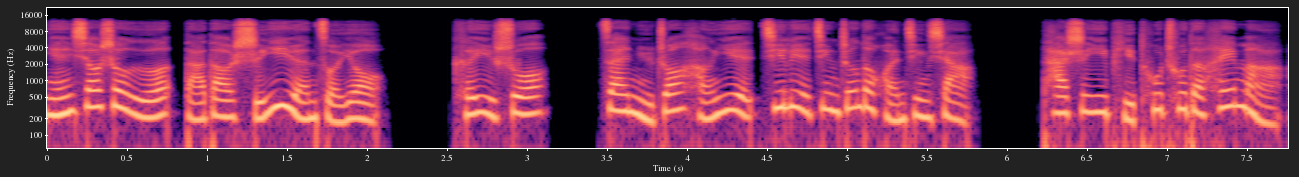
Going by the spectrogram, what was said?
年销售额达到十亿元左右。可以说，在女装行业激烈竞争的环境下，它是一匹突出的黑马。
